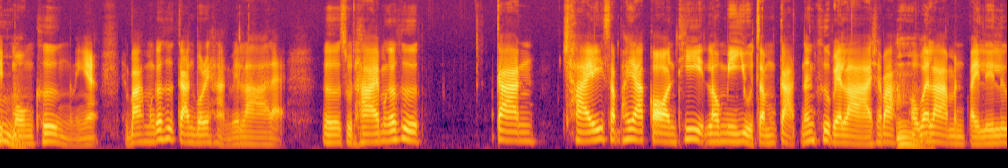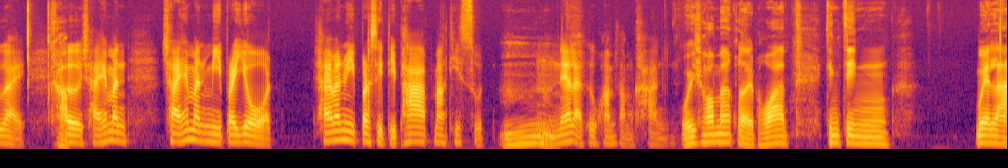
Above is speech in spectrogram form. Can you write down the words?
สิบโมงครึ่งอะไรเงี้ยเห็นปะมันก็คือการบริหารเวลาแหละเออสุดท้ายมันก็คือ การใช้ทรัพยากรที่เรามีอยู่จำกัดนั่นคือเวลาใช่ปะอืมเพราะเวลามันไปเรื่อยครับๆเออใช้ให้มันใช้ให้มันมีประโยชน์ ใช้ให้มันมีประสิทธิภาพมากที่สุดอือืมมเนี่ยแหละคือความสำคัญโอ้ยชอบมากเลย เพราะว่าจริง ๆ เวลา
